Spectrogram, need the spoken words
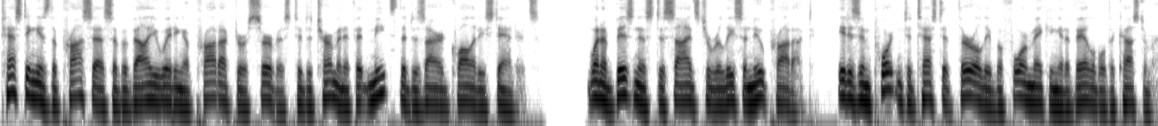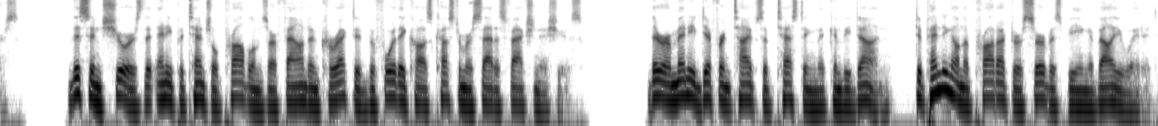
Testing is the process of evaluating a product or service to determine if it meets the desired quality standards. When a business decides to release a new product, it is important to test it thoroughly before making it available to customers. This ensures that any potential problems are found and corrected before they cause customer satisfaction issues. There are many different types of testing that can be done, depending on the product or service being evaluated.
